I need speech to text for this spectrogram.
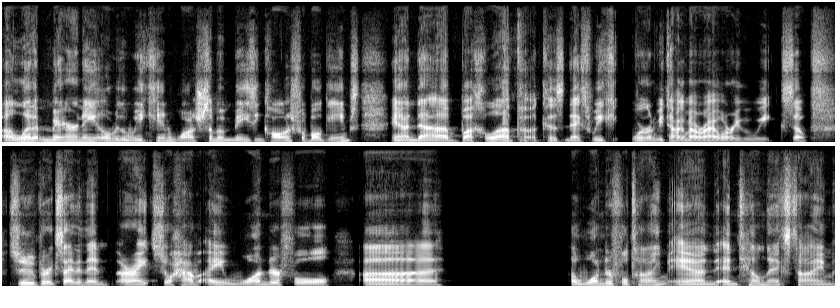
uh, let it marinate over the weekend, watch some amazing college football games, and uh, buckle up because next week we're going to be talking about rivalry week. So, super excited then. All right, so have a wonderful. Uh, a wonderful time and until next time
